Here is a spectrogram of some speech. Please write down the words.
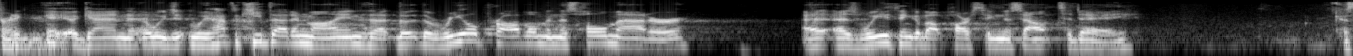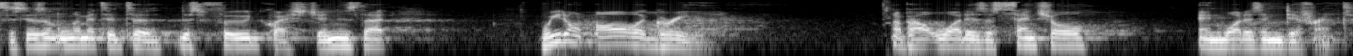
Again, we, we have to keep that in mind that the, the real problem in this whole matter, as we think about parsing this out today, because this isn't limited to this food question, is that we don't all agree about what is essential and what is indifferent.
